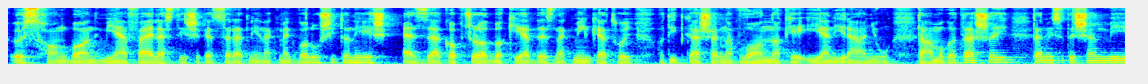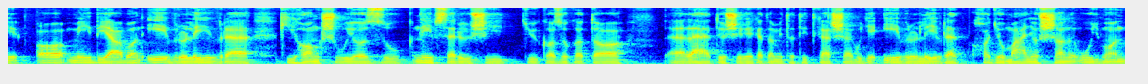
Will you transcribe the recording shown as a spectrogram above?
összhangban milyen fejlesztéseket szeretnének megvalósítani, és ezzel kapcsolatban kérdeznek minket, hogy a titkárságnak vannak-e ilyen irányú támogatásai. Természetesen mi a médiában évről évre kihangsúlyozzuk, népszerűsítjük azokat a lehetőségeket, amit a titkárság ugye évről évre hagyományosan úgymond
